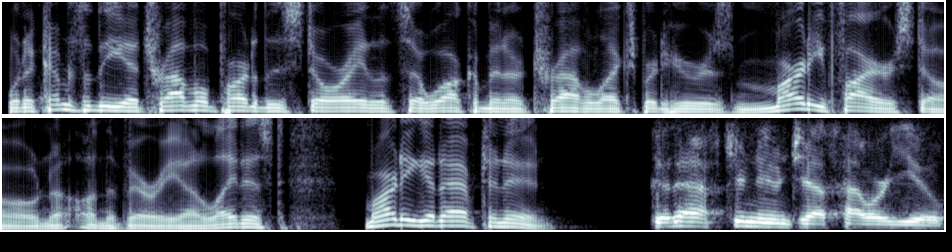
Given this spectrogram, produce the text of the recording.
When it comes to the uh, travel part of the story, let's uh, welcome in our travel expert. Here is Marty Firestone on the very uh, latest. Marty, good afternoon. Good afternoon, Jeff. How are you?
